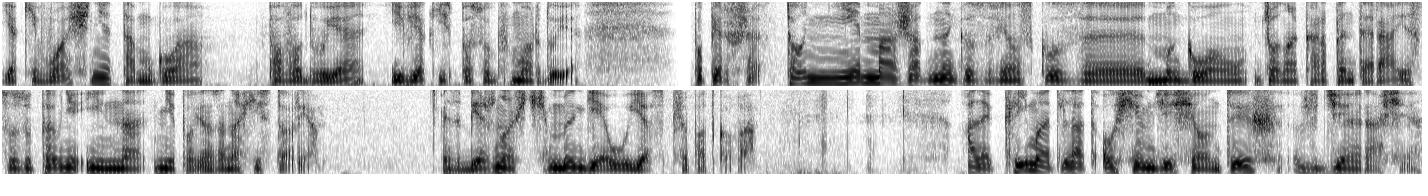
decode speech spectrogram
jakie właśnie ta mgła powoduje i w jaki sposób morduje. Po pierwsze, to nie ma żadnego związku z mgłą Johna Carpentera, jest to zupełnie inna, niepowiązana historia. Zbieżność mgieł jest przypadkowa. Ale klimat lat 80. wdziera się.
